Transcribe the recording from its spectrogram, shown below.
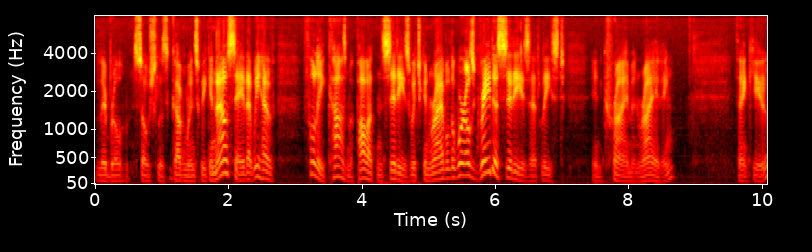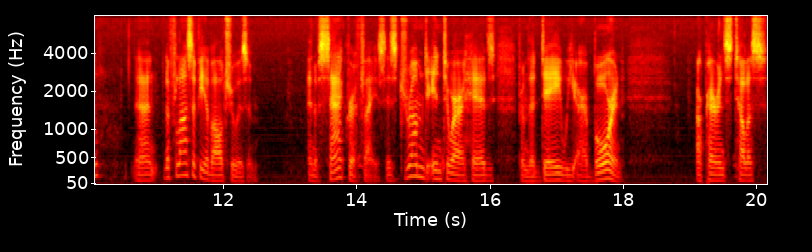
liberal socialist governments, we can now say that we have fully cosmopolitan cities which can rival the world's greatest cities, at least in crime and rioting. Thank you. And the philosophy of altruism and of sacrifice is drummed into our heads from the day we are born. Our parents tell us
